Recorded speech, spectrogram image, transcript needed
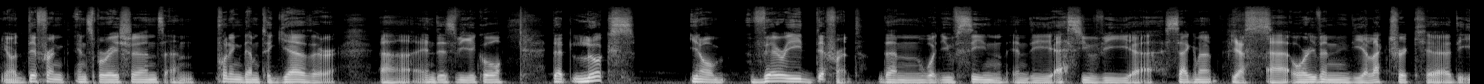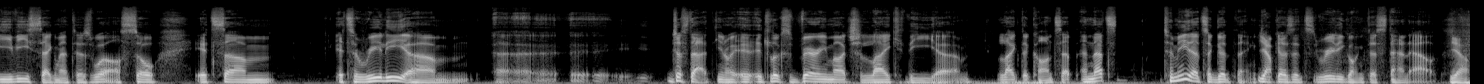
you know, different inspirations and putting them together uh, in this vehicle that looks, you know, very different than what you've seen in the SUV uh, segment. Yes. Uh, or even the electric, uh, the EV segment as well. So it's, um, it's a really, um, uh, just that, you know, it, it, looks very much like the, um, like the concept. And that's, to me, that's a good thing yep. because it's really going to stand out. Yeah.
